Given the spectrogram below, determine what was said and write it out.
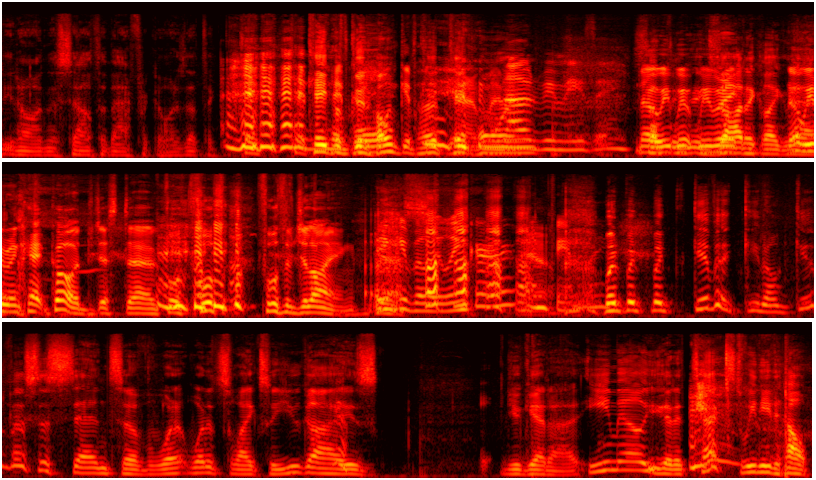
you know, in the south of Africa. What is that? The Cape, Cape of Good Horn, Hope. Give Hope, Cape yeah, Horn. That would be amazing. No, we, we, Something we were exotic like no, we were in Cape Cod, just uh, fourth, fourth, fourth of Julying. Thank you, Billy Linker and family. But but but give it, you know, give us a sense of what what it's like. So you guys, you get an email, you get a text. We need help.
